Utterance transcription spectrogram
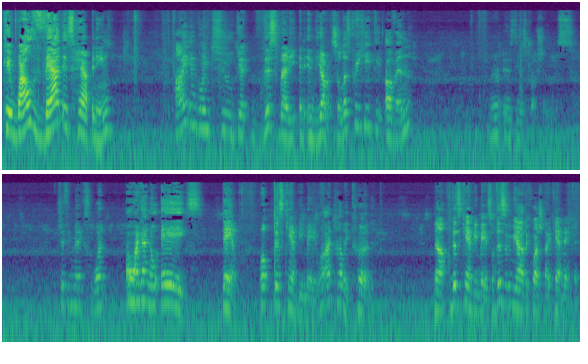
Okay, while that is happening, I am going to get this ready and in the oven. So let's preheat the oven. Where is the instructions? Jiffy mix, one. Oh, I got no eggs. Damn. Well, this can't be made. Well, I probably could. No, this can't be made. So this is gonna be out of the question. I can't make it.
